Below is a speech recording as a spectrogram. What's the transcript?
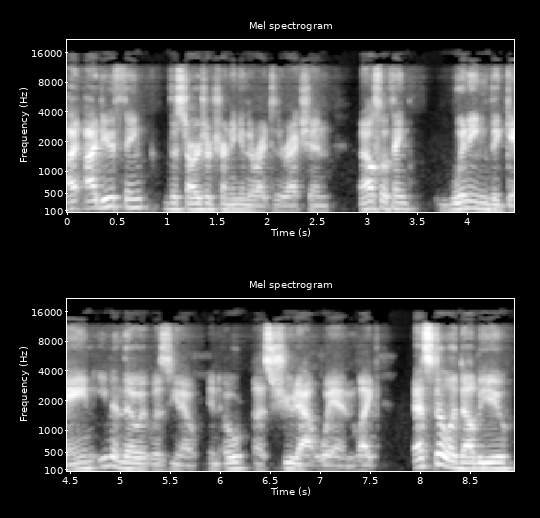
I, I do think the Stars are trending in the right direction. I also think winning the game, even though it was you know an a shootout win, like that's still a W.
